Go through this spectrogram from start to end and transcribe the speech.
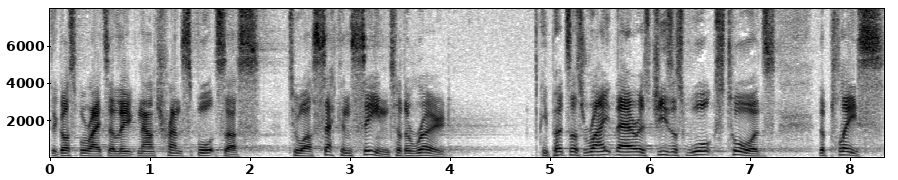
The gospel writer Luke now transports us to our second scene, to the road. He puts us right there as Jesus walks towards the place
